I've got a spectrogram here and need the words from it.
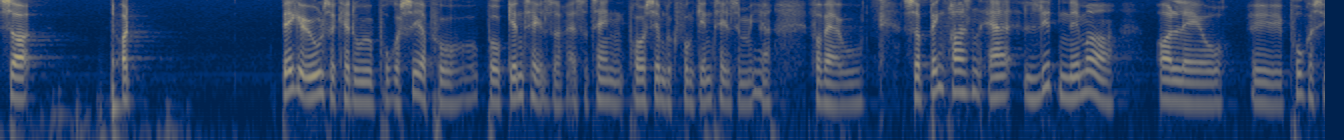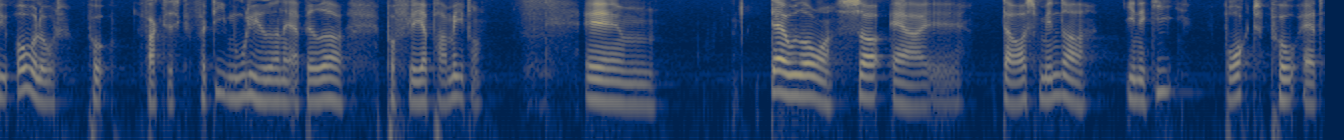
Så, og begge øvelser kan du jo progressere på, på gentagelser, altså tage en, prøv at se, om du kan få en gentagelse mere for hver uge. Så bænkpressen er lidt nemmere at lave øh, progressiv overload på, faktisk, fordi mulighederne er bedre på flere parametre. Øhm, derudover så er øh, der også mindre energi brugt på at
